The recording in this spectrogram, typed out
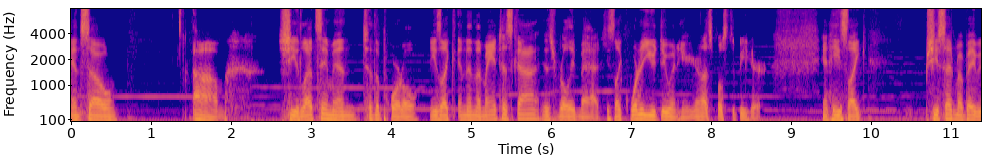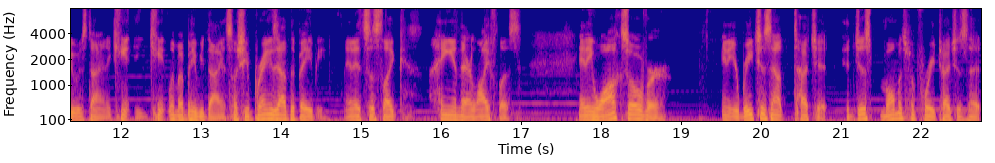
And so um she lets him into the portal he's like and then the mantis guy is really mad he's like what are you doing here you're not supposed to be here and he's like she said my baby was dying. I can't you can't let my baby die. And so she brings out the baby and it's just like hanging there lifeless. And he walks over and he reaches out to touch it. And just moments before he touches it,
